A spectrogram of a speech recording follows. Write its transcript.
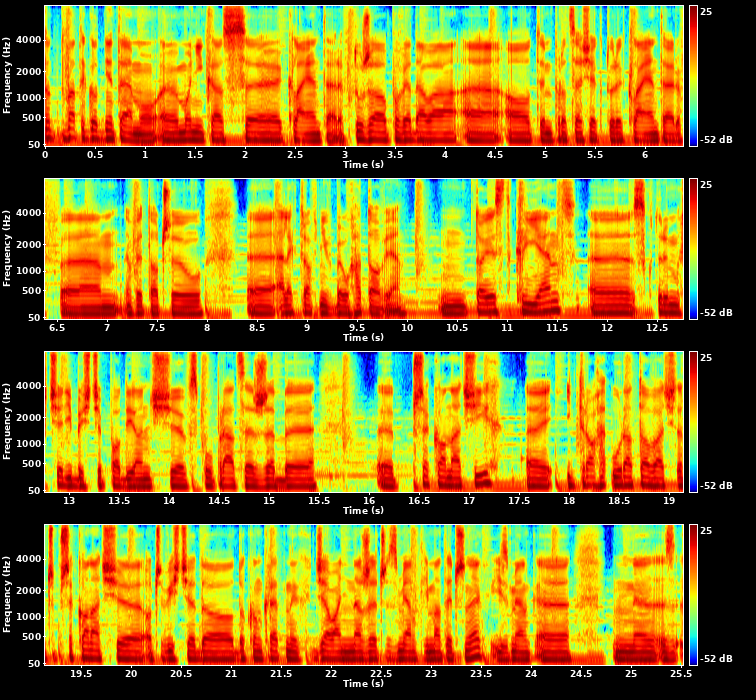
no, dwa tygodnie temu e, Monika z e, Client Earth dużo opowiadała e, o tym procesie, który Client Earth wytoczył e, elektrowni w Bełchatowie. Mm, To jest klient, e, z którym chcielibyście podjąć e, współpracę, żeby e, przekonać ich i trochę uratować, znaczy przekonać e, oczywiście do, do konkretnych działań na rzecz zmian klimatycznych i zmian, e, m, z,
